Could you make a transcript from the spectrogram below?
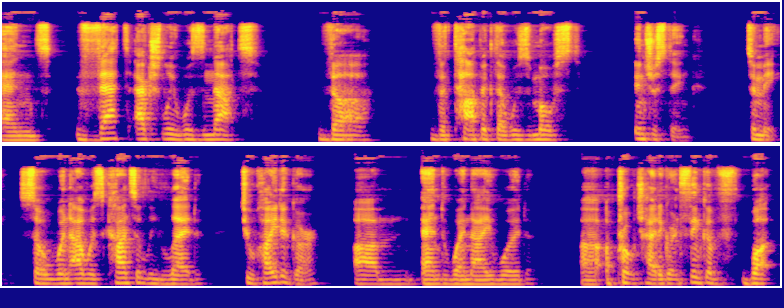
and that actually was not the the topic that was most interesting to me. So when I was constantly led to Heidegger, um, and when I would uh, approach Heidegger and think of what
